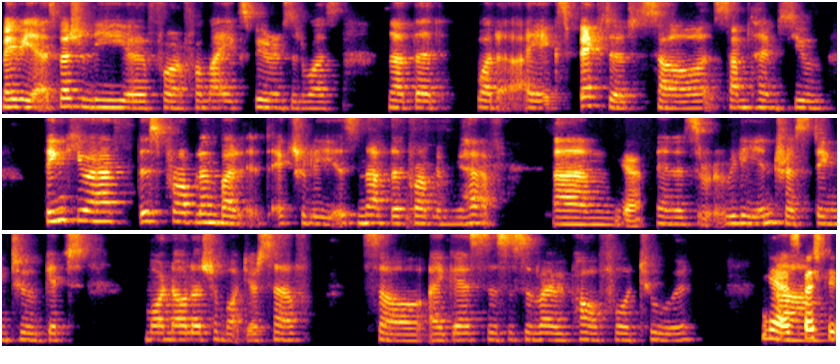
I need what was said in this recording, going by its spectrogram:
maybe especially uh, for for my experience it was not that what i expected. So sometimes you think you have this problem but it actually is not the problem you have. Um, yeah. and it's really interesting to get more knowledge about yourself so i guess this is a very powerful tool. Yeah um, especially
